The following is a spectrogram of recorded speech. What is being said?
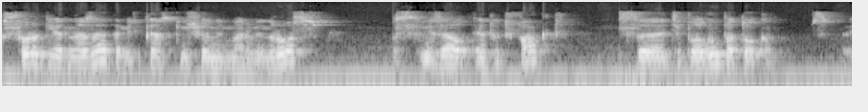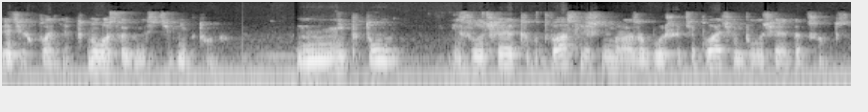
40 лет назад американский ученый Марвин Росс связал этот факт с тепловым потоком этих планет, ну, в особенности Нептуна. Нептун излучает в два с лишним раза больше тепла, чем получает от Солнца.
